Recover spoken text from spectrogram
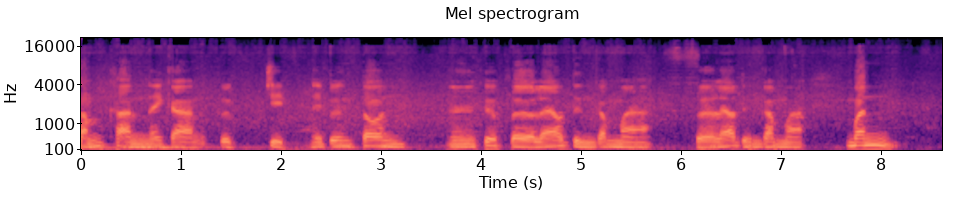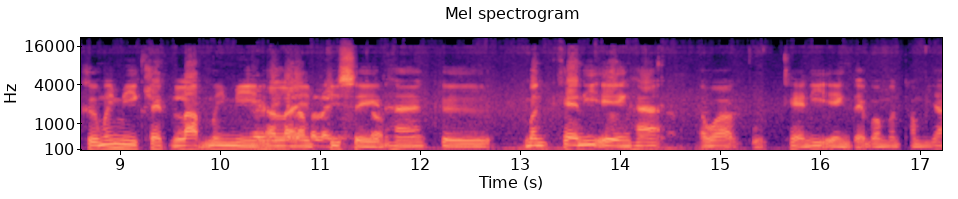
สำคัญในการฝึกจิตในเบื้องต้นเออคือเผลอแล้วตึงกลับมาเผลอแล้วตึงกลับมา มัน คือไม่มีเคล็ดลับไม่มีอะไรพิเศษฮะคือมันแค่นี้เองฮะแต่ว่าแค่นี้เองแต่ว่ามันทำย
